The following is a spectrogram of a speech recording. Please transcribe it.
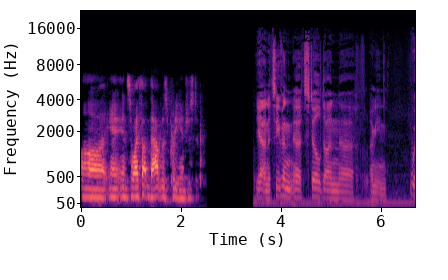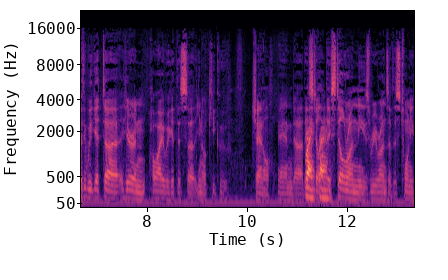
Uh, and, and, so I thought that was pretty interesting. Yeah, and it's even uh, it's still done. Uh, I mean, with we get uh, here in Hawaii, we get this uh, you know Kiku channel, and uh, they right, still right. they still run these reruns of this 20,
